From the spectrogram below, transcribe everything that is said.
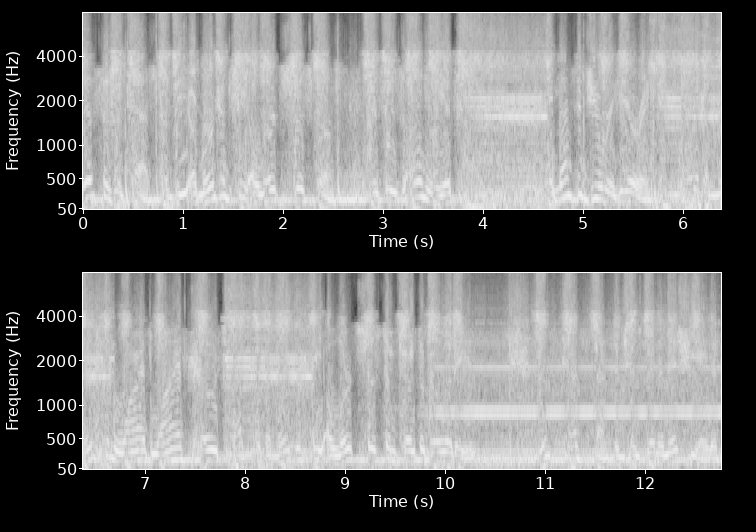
This is a test of the emergency alert system. This is only a test. The message you are hearing is a nationwide live code test of emergency alert system capabilities. This test message has been initiated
